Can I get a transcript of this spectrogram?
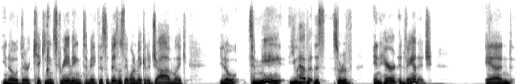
you know, they're kicking and screaming to make this a business. They want to make it a job. I'm like, you know, to me, you have this sort of inherent advantage." And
